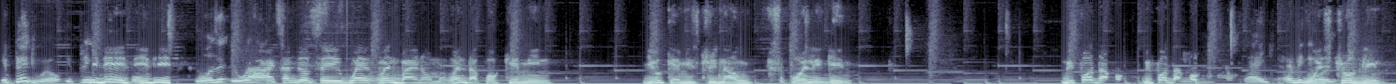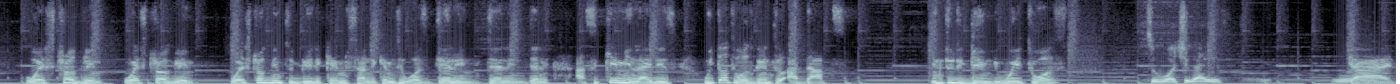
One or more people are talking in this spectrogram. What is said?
he played well. He played. He did. Well, he did. It wasn't. It wasn't. I can just say when when Bynum when Dapo came in, your chemistry now spoil again. Before that, before that, mm. like everything, we're was... struggling. We're struggling. We're struggling. We're struggling to build the chemistry, and the chemistry was gelling, gelling, gelling. As he came in like this, we thought he was going to adapt into the game the way it was. So what you guys? God,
